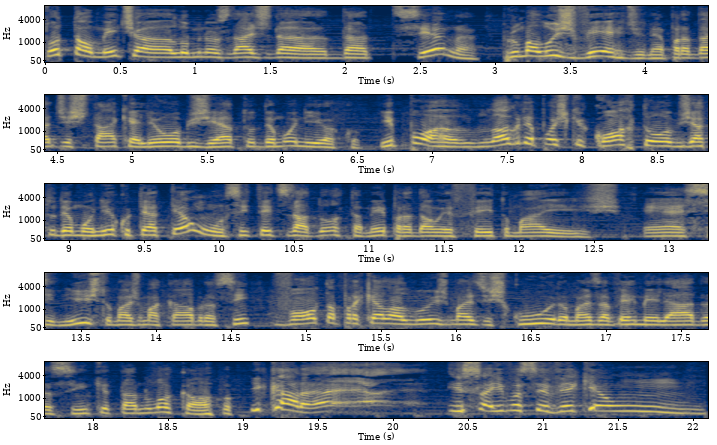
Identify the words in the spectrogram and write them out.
totalmente a luminosidade da, da cena pra uma luz verde, né? Pra dar destaque ali ao objeto demoníaco. E, porra, logo depois que corta o objeto demoníaco, tem até um sintetizador também para dar um efeito mais é, sinistro, mais macabro assim. Volta para aquela luz mais escura, mais avermelhada assim que tá no local. E, cara, é isso aí você vê que é um.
